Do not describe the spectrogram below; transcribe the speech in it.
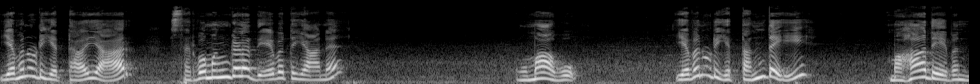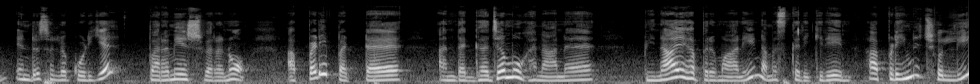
எவனுடைய தாயார் சர்வமங்கள தேவதையான உமாவோ. எவனுடைய தந்தை மகாதேவன் என்று சொல்லக்கூடிய பரமேஸ்வரனோ. அப்படிப்பட்ட அந்த கஜமுகனான விநாயக பெருமானை நமஸ்கரிக்கிறேன் அப்படின்னு சொல்லி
